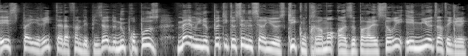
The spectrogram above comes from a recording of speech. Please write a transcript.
et Spyrit à la fin de l'épisode nous propose même une petite scène sérieuse qui, contrairement à The Parallel Story, est mieux intégrée,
